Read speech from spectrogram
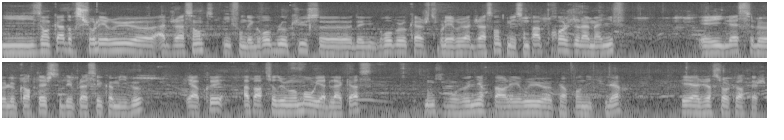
ils encadrent sur les rues euh, adjacentes, ils font des gros blocus, euh, des gros blocages sur les rues adjacentes, mais ils sont pas proches de la manif. Et ils laissent le, cortège se déplacer comme il veut. Et après, à partir du moment où il y a de la casse, donc ils vont venir par les rues euh, perpendiculaires et agir sur le cortège.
